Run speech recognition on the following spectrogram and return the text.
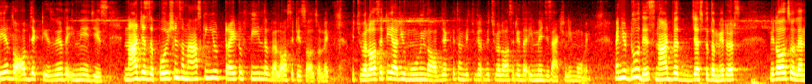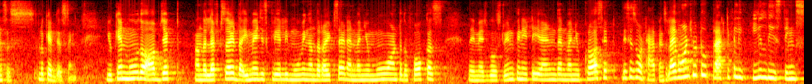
where the object is where the image is. Not just the positions i'm asking you try to feel the velocities also like which velocity are you moving the object with and which which velocity the image is actually moving. When you do this not with just with the mirrors with also lenses look at this thing. You can move the object on the left side the image is clearly moving on the right side and when you move on to the focus the image goes to infinity and then when you cross it this is what happens. I want you to practically feel these things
